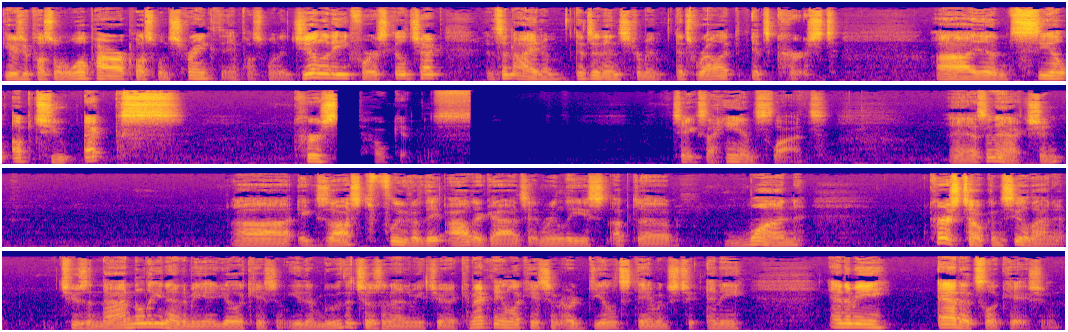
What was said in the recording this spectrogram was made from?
Gives you plus one willpower, plus one strength, and plus one agility for a skill check. It's an item, it's an instrument, it's relic, it's cursed. Uh, seal up to X cursed tokens. Takes a hand slot. As an action, uh, exhaust Flute of the Outer Gods and release up to one curse token sealed on it. Choose a non delete enemy at your location. Either move the chosen enemy to a connecting location or deal its damage to any enemy at its location.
